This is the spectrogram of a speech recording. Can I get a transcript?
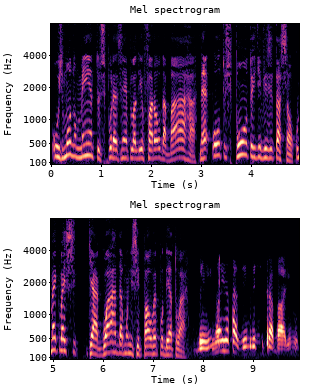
os monumentos, por exemplo, ali o Farol da Barra, né? outros pontos de visitação. Como é que vai que a Guarda Municipal vai poder atuar? Bem, nós já fazemos esse trabalho. O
